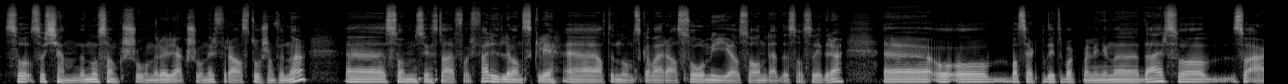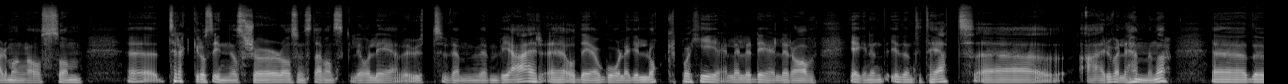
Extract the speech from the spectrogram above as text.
så, så kommer det noen sanksjoner og reaksjoner fra storsamfunnet eh, som syns det er forferdelig vanskelig eh, at noen skal være så mye og så annerledes osv. Og, så og, og basert på de tilbakemeldingene der, så, så er det mange av oss som eh, trekker oss inn i oss sjøl og syns det er vanskelig å leve ut hvem, hvem vi er. Eh, og det å gå og legge lokk på hele eller deler av egen identitet eh, er jo veldig hemmende. Eh, det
